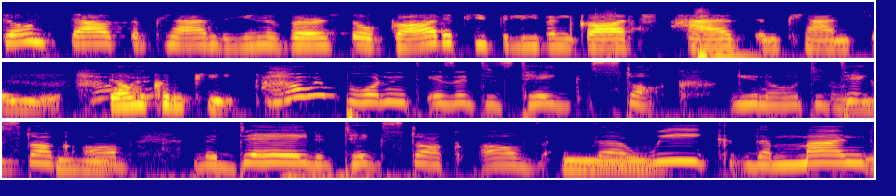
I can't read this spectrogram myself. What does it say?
don't doubt the plan the universe or God, if you believe in God, has and planned for you. How- don't compete. How important is it to take stock, you know, to Mm, take stock mm-hmm. of the day, to take stock of the Mm. week, the month,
